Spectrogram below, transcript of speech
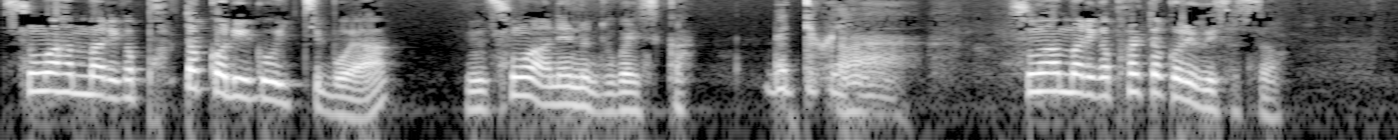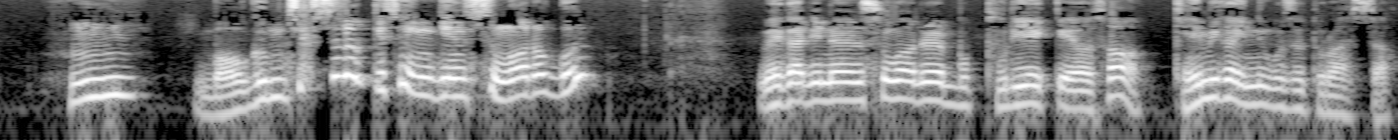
숭어 한 마리가 펄떡거리고 있지 뭐야? 이 숭어 안에는 누가 있을까? 메뚜기. 아, 숭어 한 마리가 펄떡거리고 있었어. 음, 먹음직스럽게 생긴 숭어로군? 외가리는 숭어를 뭐 부리에 깨어서 개미가 있는 곳으로 돌아왔어.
